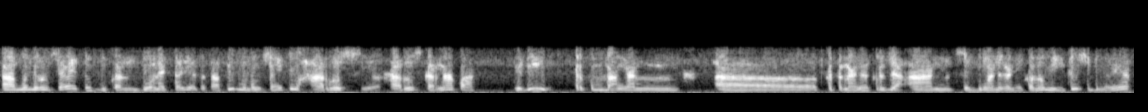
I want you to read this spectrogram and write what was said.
Uh, menurut saya itu bukan boleh saja, tetapi menurut saya itu harus ya harus karena apa? Jadi perkembangan uh, ketenaga kerjaan sehubungan dengan ekonomi itu sebenarnya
